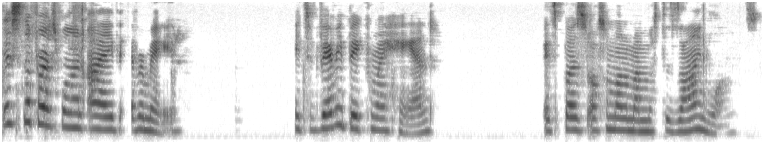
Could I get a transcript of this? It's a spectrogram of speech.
This is the first one I've ever made. It's very big for my hand. It's but it's also one of my most designed ones.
